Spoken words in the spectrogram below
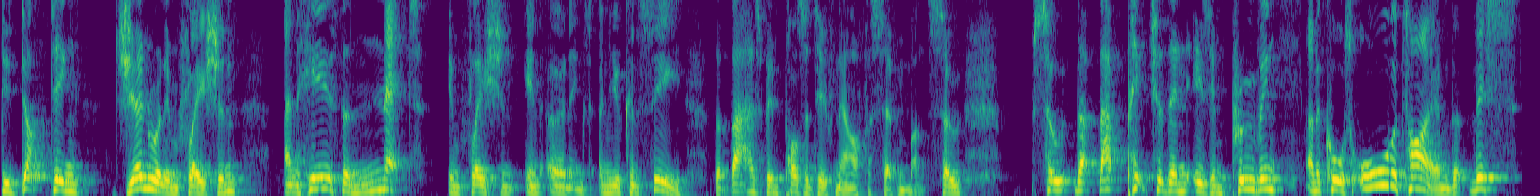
deducting general inflation, and here's the net inflation in earnings. And you can see that that has been positive now for seven months. So so that, that picture then is improving. And of course, all the time that this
